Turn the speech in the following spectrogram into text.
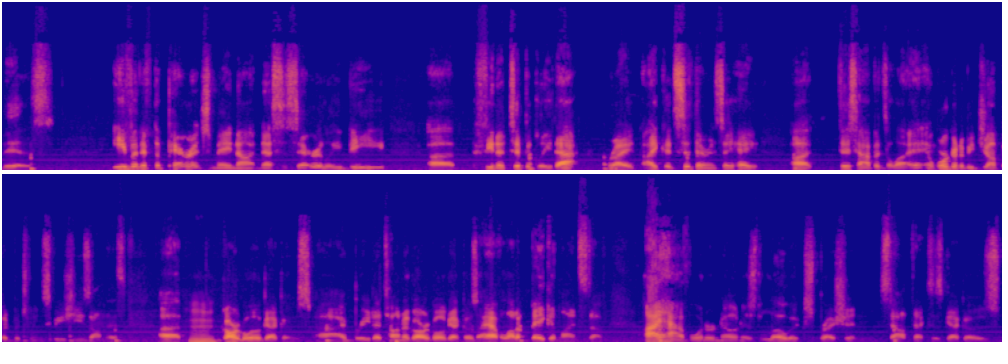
this, even if the parents may not necessarily be uh, phenotypically that, right? I could sit there and say, hey, uh, this happens a lot, and we're going to be jumping between species on this. Uh, mm-hmm. Gargoyle geckos. Uh, I breed a ton of gargoyle geckos. I have a lot of bacon line stuff. I have what are known as low expression South Texas geckos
